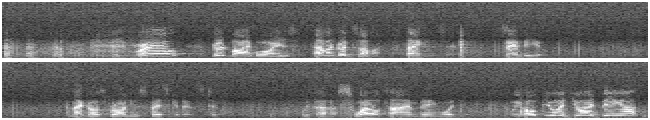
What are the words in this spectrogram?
Well, goodbye, boys. Have a good summer. Thank you, sir. Same to you. And that goes for all you space cadets, too. We've had a swell time being with you. We hope you enjoyed being out in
